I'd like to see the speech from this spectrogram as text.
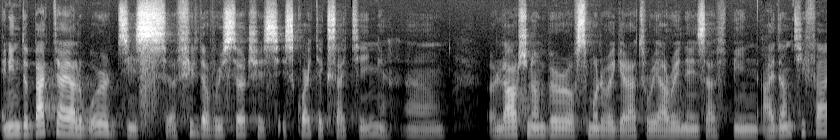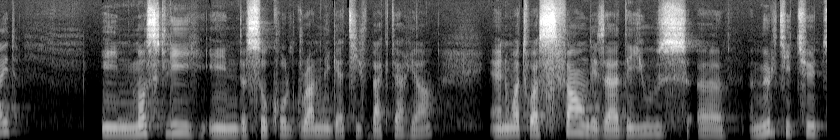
And in the bacterial world, this uh, field of research is, is quite exciting. Uh, a large number of small regulatory RNAs have been identified in mostly in the so-called gram-negative bacteria. And what was found is that they use uh, a multitude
